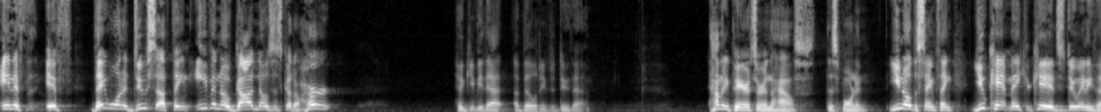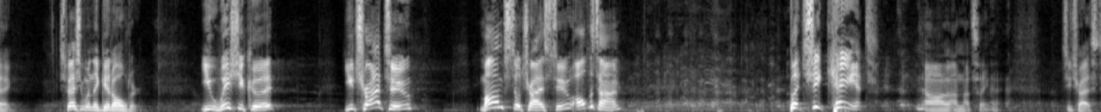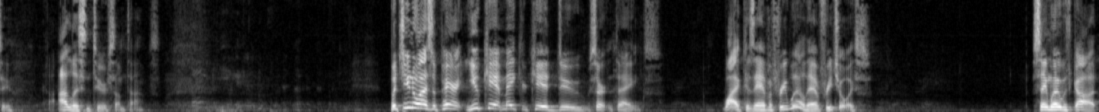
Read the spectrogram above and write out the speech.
And if, if they want to do something, even though God knows it's going to hurt, He'll give you that ability to do that. How many parents are in the house this morning? You know the same thing. You can't make your kids do anything, especially when they get older. You wish you could. You try to. Mom still tries to all the time. But she can't. No, I'm not saying that. She tries to. I listen to her sometimes. But you know, as a parent, you can't make your kid do certain things. Why? Because they have a free will, they have a free choice. Same way with God.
